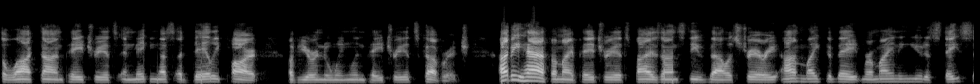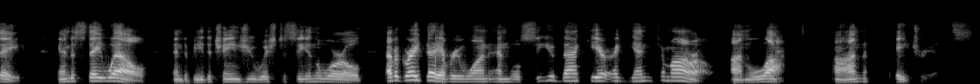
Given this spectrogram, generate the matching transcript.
to Locked On Patriots and making us a daily part of your New England Patriots coverage. On behalf of my Patriots Paisan Steve Balestrieri, I'm Mike D'Abate, reminding you to stay safe and to stay well and to be the change you wish to see in the world. Have a great day, everyone, and we'll see you back here again tomorrow on Locked On Patriots.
